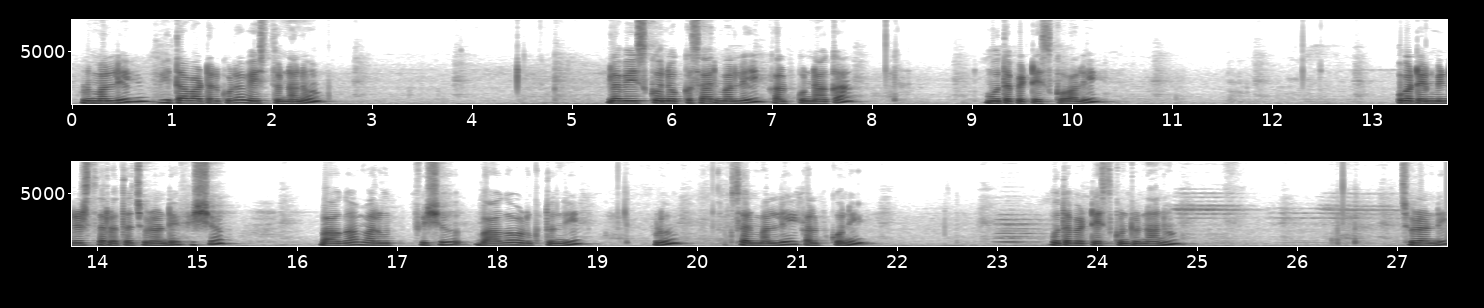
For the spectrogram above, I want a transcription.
ఇప్పుడు మళ్ళీ మిగతా వాటర్ కూడా వేస్తున్నాను. ఇలా వేసుకొని ఒక్కసారి మళ్ళీ కలుపుకున్నాక మూత పెట్టేసుకోవాలి. ఒక టెన్ మినిట్స్ తర్వాత చూడండి ఫిష్ బాగా మరుగు ఫిష్ బాగా ఉడుకుతుంది. ఇప్పుడు ఒకసారి మళ్ళీ కలుపుకొని మూత పెట్టేసుకుంటున్నాను. చూడండి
